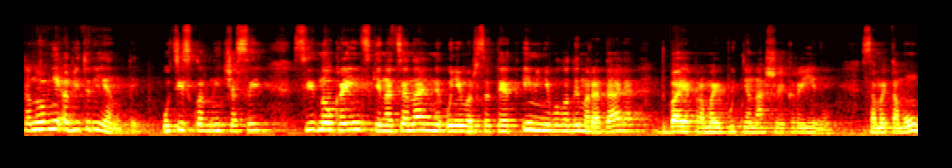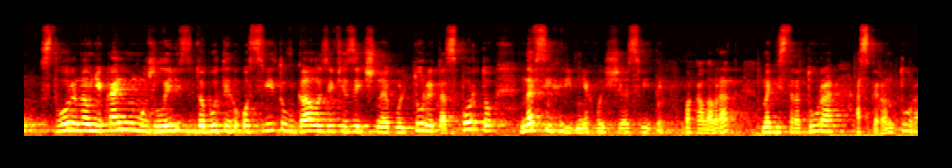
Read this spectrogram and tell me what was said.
Шановні абітурієнти, у ці складні часи Східноукраїнський національний університет імені Володимира Даля дбає про майбутнє нашої країни. Саме тому створена унікальна можливість здобути освіту в галузі фізичної культури та спорту на всіх рівнях вищої освіти: бакалаврат, магістратура, аспірантура.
